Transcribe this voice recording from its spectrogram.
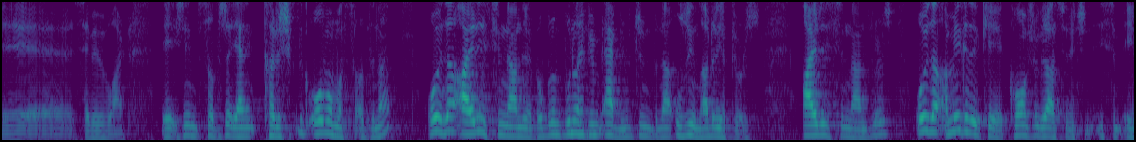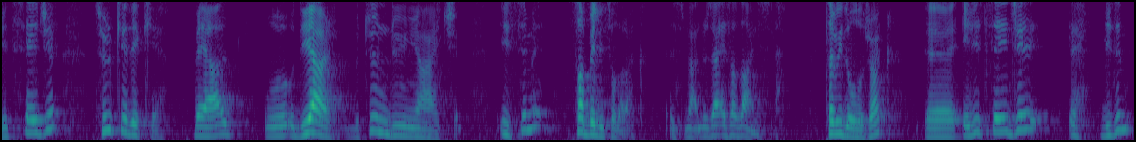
e, sebebi var. E, şimdi satışta yani karışıklık olmaması adına o yüzden ayrı isimlendirme. Bunu bunu hepimiz, hepimiz bütün bunlar uzun yıllardır yapıyoruz. Ayrı isimlendiriyoruz. O yüzden Amerika'daki konfigürasyon için isim Elite SC, Türkiye'deki veya diğer bütün dünya için ismi Subelite olarak isimlendiriyoruz. Yani esas aynı silah. Tabii de olacak. Ee, Elite SC eh, bizim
